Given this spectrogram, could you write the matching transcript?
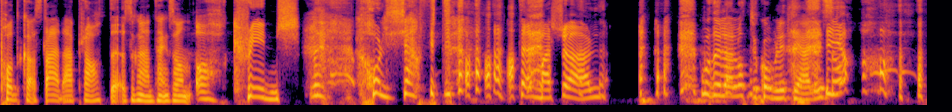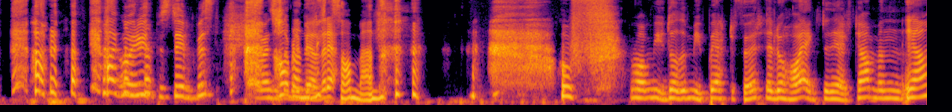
podkast der jeg prater, så kan jeg tenke sånn åh, cringe! Hold kjeft! til meg sjøl. Må du la Lotte komme litt til her, liksom? her, her går det utpust og innpust. Ja, Ta deg litt sammen. Uff. Var mye, du hadde mye på hjertet før. Eller du har egentlig det hele tida, men Ja,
